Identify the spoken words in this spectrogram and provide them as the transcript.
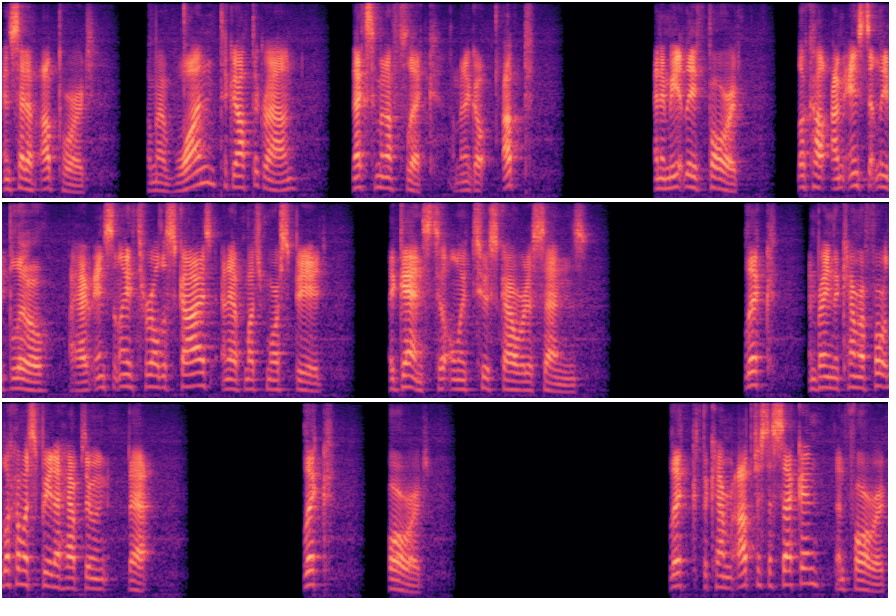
Instead of upward. I'm going to have one to get off the ground. Next I'm going to flick. I'm going to go up. And immediately forward. Look how I'm instantly blue. I have instantly thrill of the skies, and I have much more speed. Again, still only two skyward ascends. Flick, and bring the camera forward. Look how much speed I have doing that. Flick, forward. Flick the camera up just a second, then forward.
